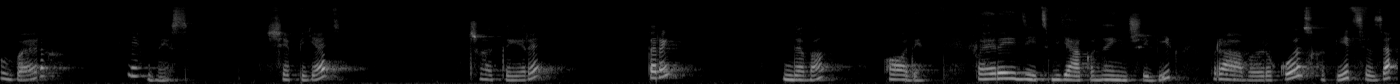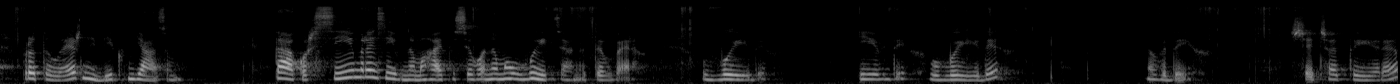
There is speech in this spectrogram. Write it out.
Вверх і вниз. Ще п'ять, чотири, три два, один. Перейдіть м'яко на інший бік, правою рукою схопіться за протилежний бік м'язом. Також сім разів намагайтеся його немов витягнути вверх. Видих. І вдих. Видих. Вдих. Ще чотири.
